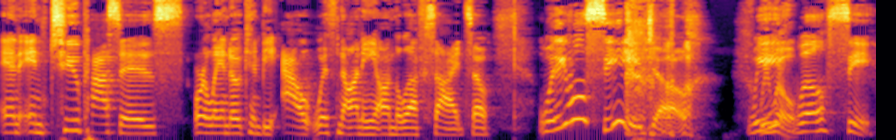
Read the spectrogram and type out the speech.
And in two passes, Orlando can be out with Nani on the left side. So we will see, Joe. We, we will. We'll see.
